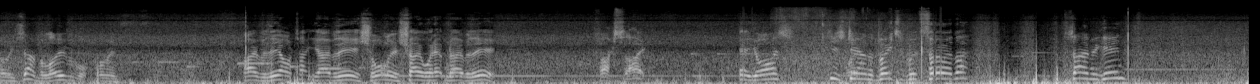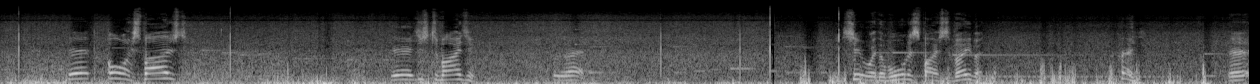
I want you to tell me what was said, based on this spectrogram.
Oh, it's unbelievable. I mean, over there, I'll take you over there shortly to show you what happened over there. Fuck's sake. Hey guys, just down the beach a bit further. Same again. Yeah, all exposed. Yeah, just amazing. Look at that see where the water's supposed to be, but yeah,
